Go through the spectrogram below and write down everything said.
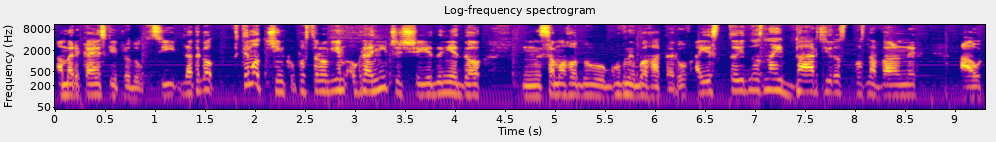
amerykańskiej produkcji, dlatego w tym odcinku postanowiłem ograniczyć się jedynie do mm, samochodu głównych bohaterów, a jest to jedno z najbardziej rozpoznawalnych aut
